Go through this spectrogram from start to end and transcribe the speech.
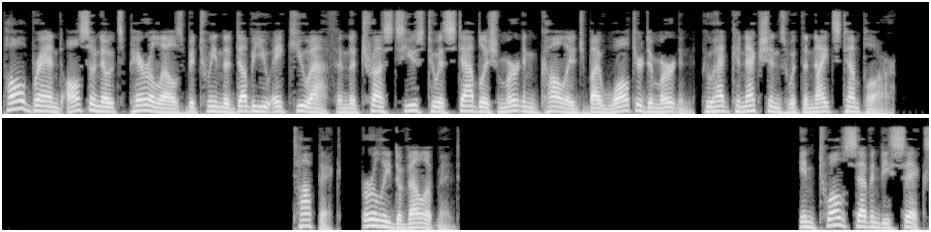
Paul Brand also notes parallels between the Waqf and the trusts used to establish Merton College by Walter de Merton, who had connections with the Knights Templar. Early development In 1276,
